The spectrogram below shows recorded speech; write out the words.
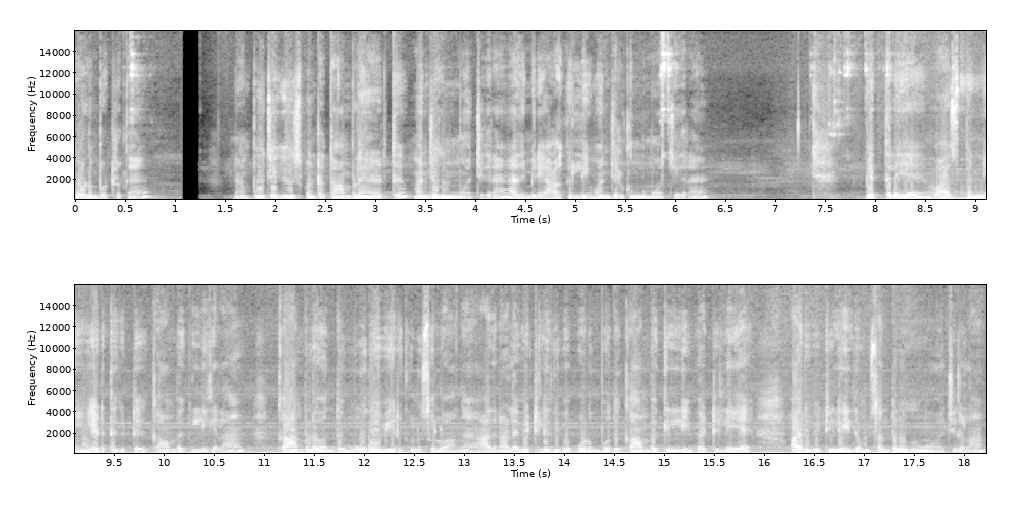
கோலம் போட்டிருக்கேன். நான் பூஜைக்கு யூஸ் பண்ணுற தாம்பளம் எடுத்து மஞ்சள் குங்குமம் வச்சுக்கிறேன். அதேமாரி ஆகுல்லையும் மஞ்சள் குங்குமம் வச்சுக்கிறேன். வெத்தலையை வாஷ் பண்ணி எடுத்துக்கிட்டு காம்பை கிள்ளிக்கலாம். காம்பில் வந்து மூதேவி இருக்குன்னு சொல்லுவாங்க. அதனால் வெற்றிலை தீபம் போடும்போது காம்பை கிள்ளி வெட்டிலையை ஆறு வெட்டிலையிலும் சந்தன குங்குமம் வச்சுக்கலாம்.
